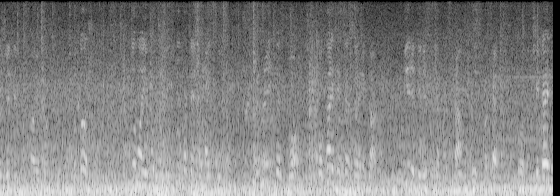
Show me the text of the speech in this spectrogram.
і жити в славі Божій. Отож, хто має вухо, слухати, нехай слухає. Примиріться з Богом, покайтеся в своїх гріхах, вірите в Ісуса Христа і спасете. Читайте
